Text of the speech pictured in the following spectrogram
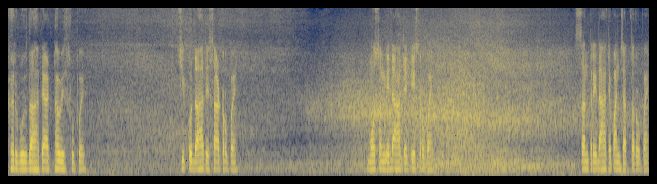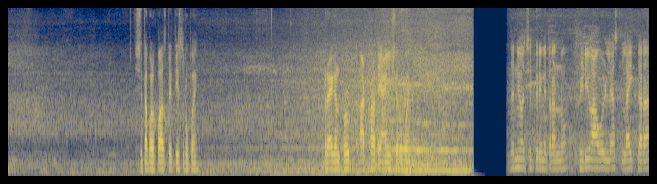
खरबूज दहा ते अठ्ठावीस रुपये. चिकू दहा ते साठ रुपये. मोसंबी दहा ते तीस रुपये. संत्री दहा ते पंच्याहत्तर रुपये. सीताफळ पाच ते तीस रुपये. ड्रॅगन फ्रूट अठरा ते ऐंशी रुपये. धन्यवाद शेतकरी मित्रांनो. व्हिडिओ आवडल्यास लाईक करा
